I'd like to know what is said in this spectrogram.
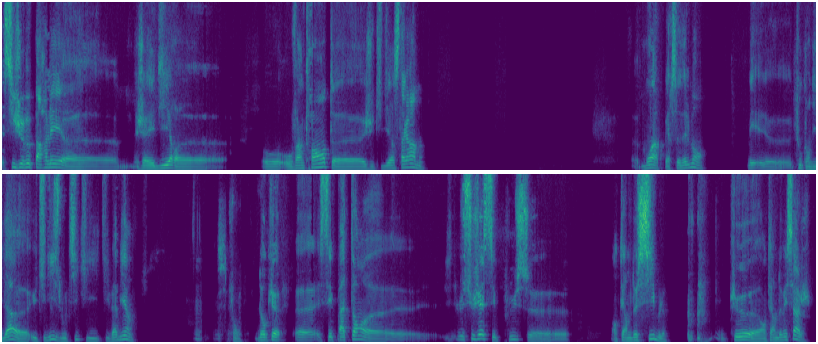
si je veux parler, j'allais dire, au, 20-30, euh, j'utilise Instagram. Euh, moi, personnellement. Mais euh, tout candidat utilise l'outil qui, va bien. Mmh, Donc, c'est pas tant. le sujet, c'est plus en termes de cible que en termes de message.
